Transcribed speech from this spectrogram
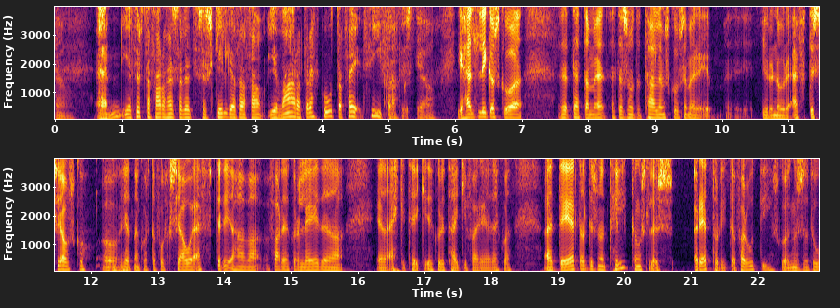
Já, en ég þurfti að fara þess að leið til að skilja það það ég var að drekka út af því, því faktist já, ég held líka sko að þe- þetta með, þetta sem þú að tala um sko sem er í, í raun og veru eftirsjá sko og hérna hvort að fólk sjáu eftir því að hafa farið ykkur leið eða, eða ekki tekið ykkur tækifæri eða eitthvað. Að þetta er aldrei svona tilgangslaus retorík að fara út í sko þess að þú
